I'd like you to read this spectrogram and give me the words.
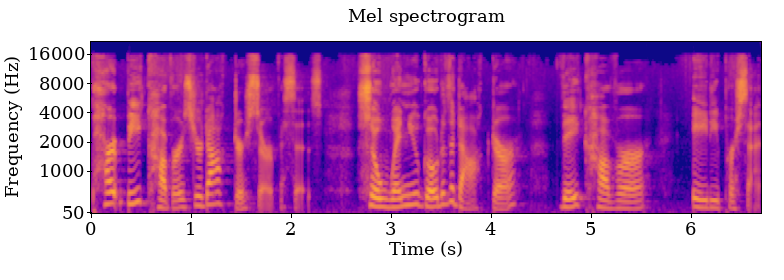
Part B covers your doctor services. So when you go to the doctor, they cover 80%.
